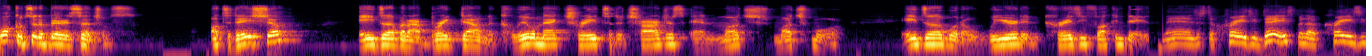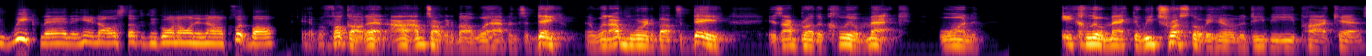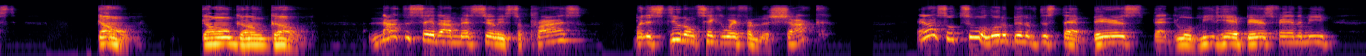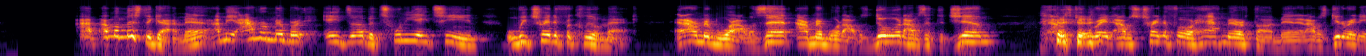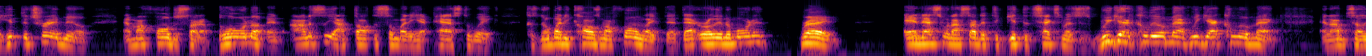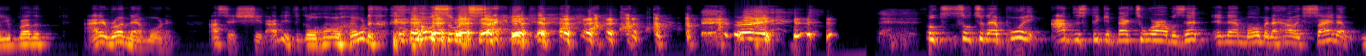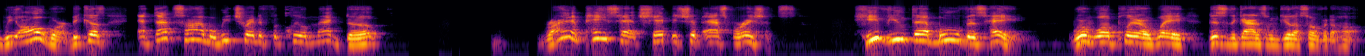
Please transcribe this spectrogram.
Welcome to the Bear Essentials. On today's show, A Dub and I break down the Khalil Mack trade to the Chargers and much, much more. A Dub, what a weird and crazy fucking day. Man, just a crazy day. It's been a crazy week, man, and hearing all the stuff that's been going on in um, football. Yeah, but fuck all that. I, I'm talking about what happened today. And what I'm worried about today is our brother Khalil Mack, one a Khalil Mack that we trust over here on the DBE podcast. Gone, gone, gone, gone. Not to say that I'm necessarily surprised, but it still don't take away from the shock. And also, too, a little bit of just that Bears, that little meathead Bears fan of me. I, am a Mr. guy, man. I mean, I remember A Dub in 2018 when we traded for Khalil Mack. And I remember where I was at. I remember what I was doing. I was at the gym. I was getting ready. I was training for a half marathon, man, and I was getting ready to hit the treadmill, and my phone just started blowing up. And honestly, I thought that somebody had passed away because nobody calls my phone like that that early in the morning. Right. And that's when I started to get the text messages. We got Khalil Mack. We got Khalil Mack. And I'm telling you, brother, I didn't run that morning. I said, shit, I need to go home. I was so excited. right. So, so to that point, I'm just thinking back to where I was at in that moment and how excited we all were because at that time when we traded for Khalil Mack, Dub, Ryan Pace had championship aspirations. He viewed that move as, hey, we're one player away. This is the guy that's gonna get us over the hump.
